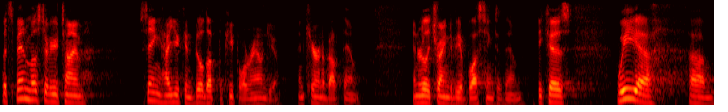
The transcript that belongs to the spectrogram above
But spend most of your time seeing how you can build up the people around you and caring about them and really trying to be a blessing to them. Because we, uh, um,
